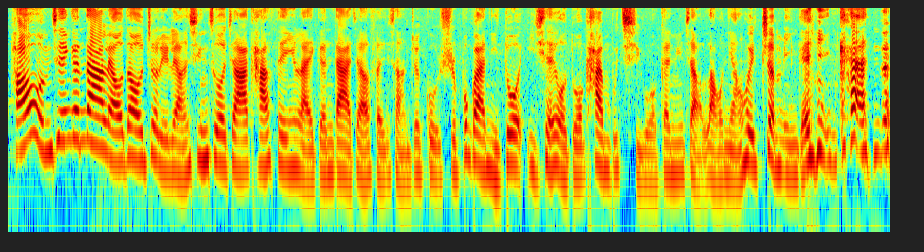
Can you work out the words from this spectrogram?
好，我们今天跟大家聊到这里，良心作家咖啡因来跟大家分享这故事。不管你多以前有多看不起我，跟你讲，老娘会证明给你看的。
